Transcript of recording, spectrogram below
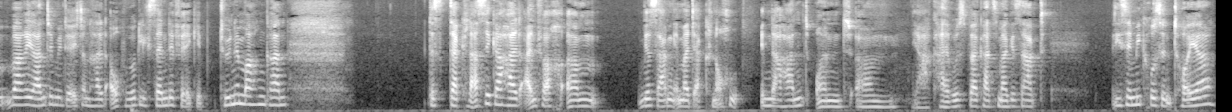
Variante, mit der ich dann halt auch wirklich sendefähige Töne machen kann. Das, der Klassiker halt einfach, ähm, wir sagen immer der Knochen in der Hand und ähm, ja, Kai Rüstberg hat es mal gesagt, diese Mikros sind teuer,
